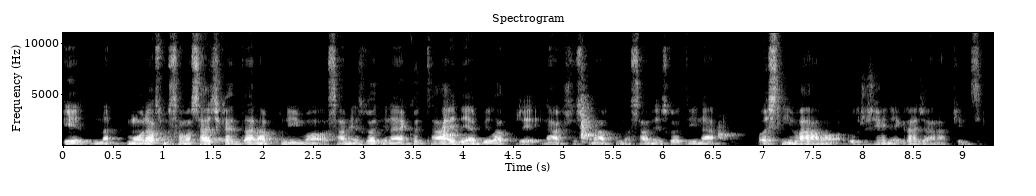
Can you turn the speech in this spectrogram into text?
I na, morali smo samo sačekati da napunimo 18 godina, ako ta ideja bila pre. Nakon što smo napunili 18 godina, osnivamo udruženje građana principa.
